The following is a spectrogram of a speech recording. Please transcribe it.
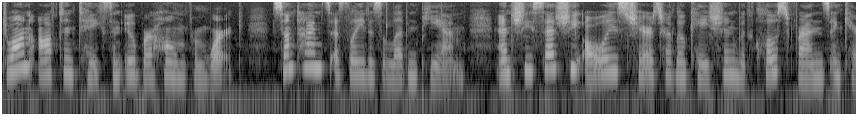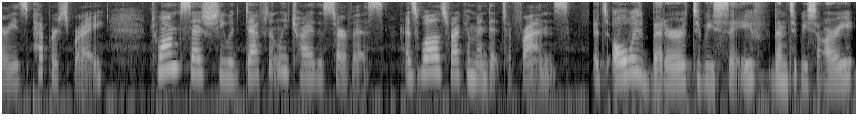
Dwan often takes an Uber home from work, sometimes as late as 11 p.m., and she says she always shares her location with close friends and carries pepper spray. Dwan says she would definitely try the service, as well as recommend it to friends. It's always better to be safe than to be sorry.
